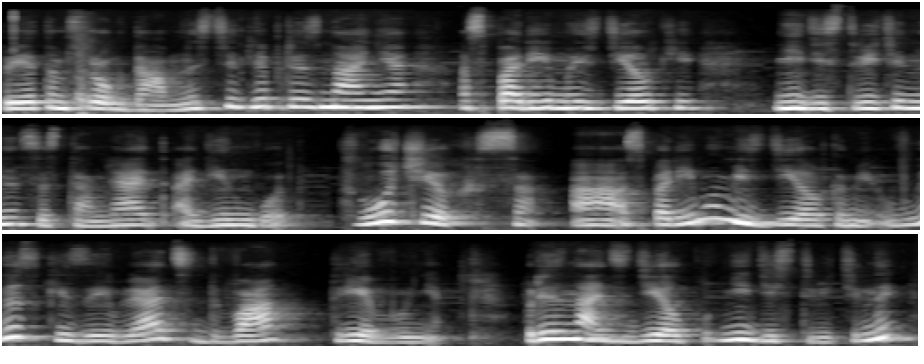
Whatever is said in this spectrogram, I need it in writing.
При этом срок давности для признания оспоримой сделки недействительной составляет 1 год. В случаях с а, оспоримыми сделками в иске заявляется два требования. Признать сделку недействительной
